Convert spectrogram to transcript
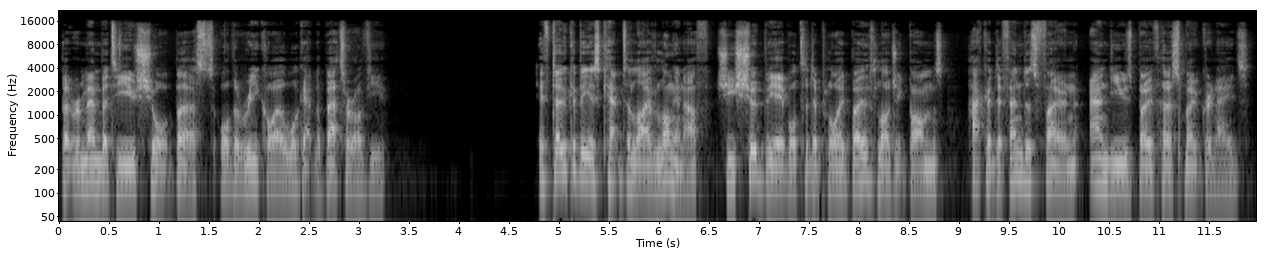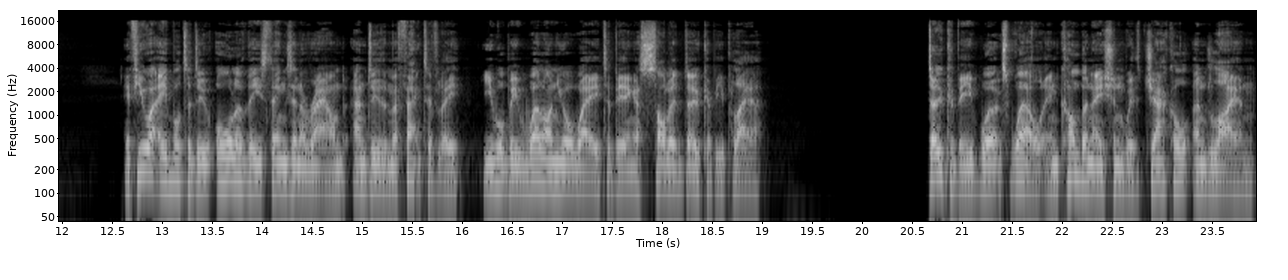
but remember to use short bursts or the recoil will get the better of you. If Dokkaebi is kept alive long enough, she should be able to deploy both logic bombs, hack a defender's phone, and use both her smoke grenades. If you are able to do all of these things in a round and do them effectively, you will be well on your way to being a solid Dokkaebi player. Dokkaebi works well in combination with Jackal and Lion.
